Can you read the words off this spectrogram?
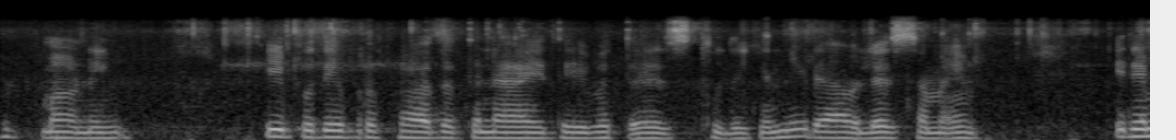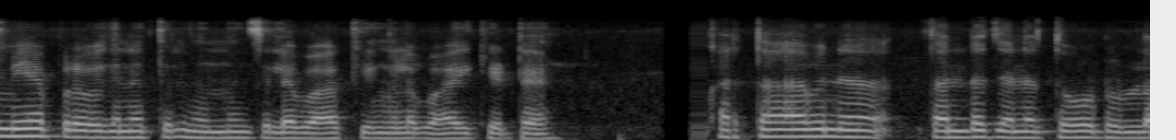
ഗുഡ് മോർണിംഗ് ഈ പുതിയ പ്രഭാതത്തിനായി ദൈവത്തെ സ്തുതിക്കുന്നു. രാവിലെ സമയം ഇരമയ പ്രവചനത്തിൽ നിന്നും ചില വാക്യങ്ങൾ വായിക്കട്ടെ. കർത്താവിന് തന്റെ ജനത്തോടുള്ള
